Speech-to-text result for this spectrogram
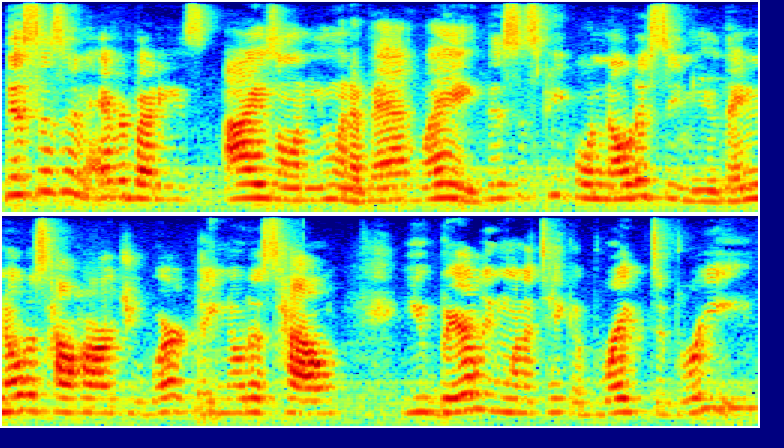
this isn't everybody's eyes on you in a bad way. This is people noticing you. They notice how hard you work. They notice how you barely want to take a break to breathe.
